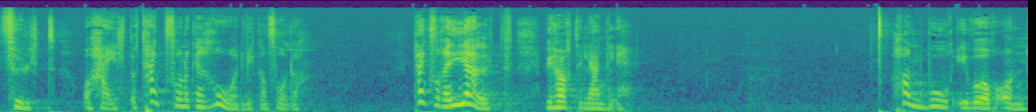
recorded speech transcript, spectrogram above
fullt og helt. Og tenk for noen råd vi kan få da. Tenk for en hjelp vi har tilgjengelig. Han bor i vår ånd.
